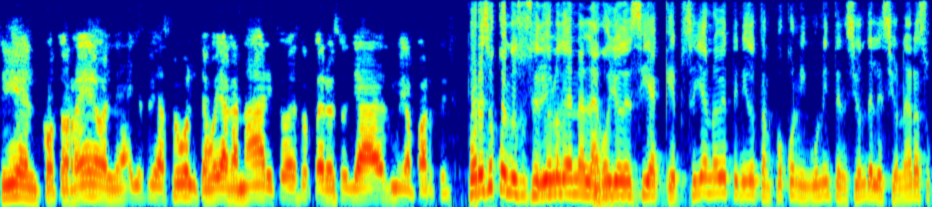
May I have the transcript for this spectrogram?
sí, el cotorreo, el de, ay, yo soy azul y te voy a ganar y todo eso, pero eso ya es muy aparte. Por eso cuando sucedió lo de Ana Lago, yo decía que pues, ella no había tenido tampoco ninguna intención de lesionar a, su,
